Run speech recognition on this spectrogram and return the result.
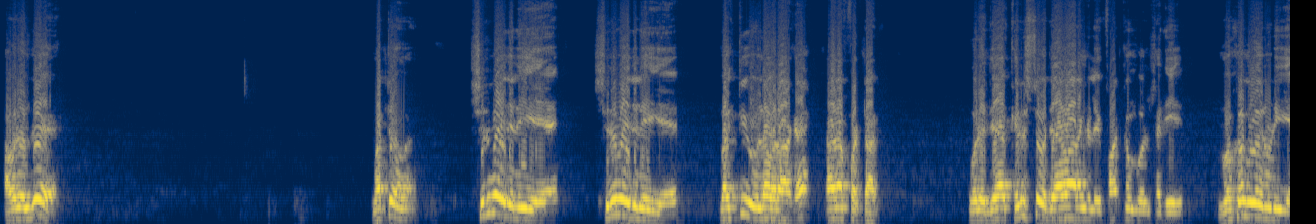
அவர் வந்து மற்றும் சிறுவயதிலேயே சிறுவயதிலேயே பக்தி உள்ளவராக காணப்பட்டார். ஒரு தே கிறிஸ்துவ தேவாலயங்களை பார்க்கும்போது சரி முகமையருடைய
